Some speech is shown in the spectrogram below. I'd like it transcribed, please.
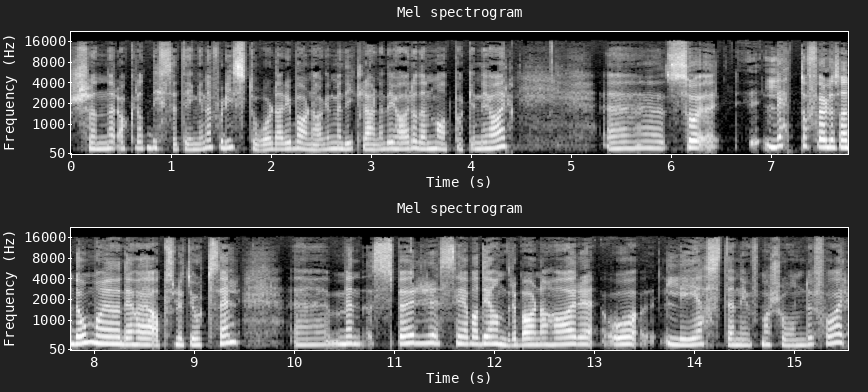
skjønner akkurat disse tingene, for de står der i barnehagen med de klærne de har og den matpakken de har. Eh, så lett å føle seg dum, og det har jeg absolutt gjort selv. Eh, men spør, se hva de andre barna har, og les den informasjonen du får.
